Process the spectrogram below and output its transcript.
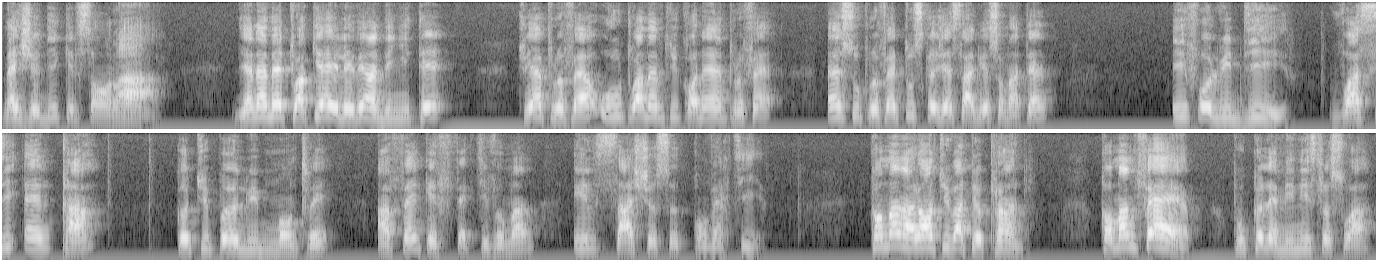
Mais je dis qu'ils sont rares. Bien-aimé, toi qui es élevé en dignité, tu es prophète ou toi-même tu connais un prophète, un sous-prophète, tout ce que j'ai salué ce matin, il faut lui dire, voici un cas que tu peux lui montrer afin qu'effectivement il sache se convertir. Comment alors tu vas te prendre? Comment faire pour que les ministres soient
